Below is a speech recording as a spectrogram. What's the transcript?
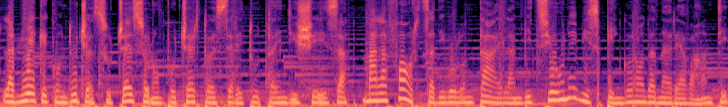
la via che conduce al successo non può certo essere tutta in discesa, ma la forza di volontà e l'ambizione vi spingono ad andare avanti.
